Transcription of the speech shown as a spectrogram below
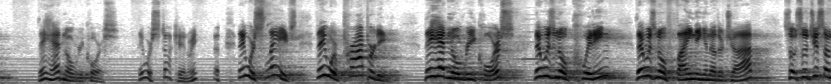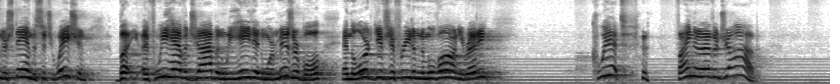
they had no recourse. They were stuck, Henry. They were slaves. They were property. They had no recourse. There was no quitting. There was no finding another job. So, so just understand the situation. But if we have a job and we hate it and we're miserable, and the Lord gives you freedom to move on, you ready? Quit. Find another job.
